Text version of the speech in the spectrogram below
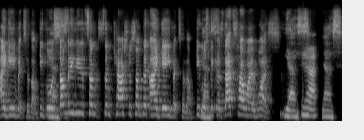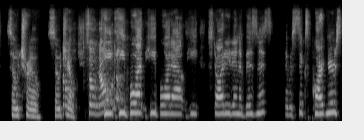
I gave it to them. He goes, Yes. somebody needed some some cash for something, I gave it to them. He goes, Yes. because that's how I was. Yes. Yeah. Yes. So true. So true. So, so no, he he bought he bought out he started in a business there was six partners.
